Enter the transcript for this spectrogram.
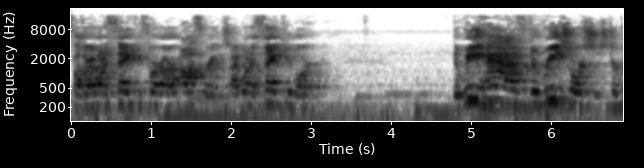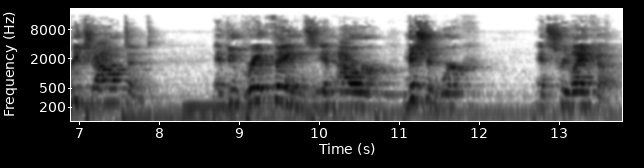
Father, I want to thank you for our offerings. I want to thank you, Lord, that we have the resources to reach out and, and do great things in our mission work in Sri Lanka.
